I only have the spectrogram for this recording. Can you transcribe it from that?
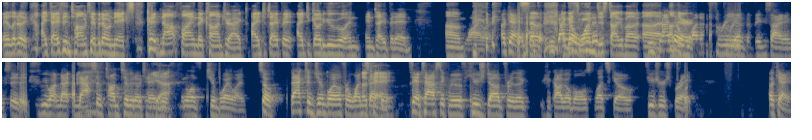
It literally, I typed in Tom Thibodeau Knicks, could not find the contract. I had to type it. I had to go to Google and, and type it in. Um, Okay, so I guess we can of, just talk about uh, other one of three of the big signings. we want that massive Tom Thibodeau tangent yeah. middle of Jim Boylen. So back to Jim Boylen for one okay. second. Fantastic move, huge dub for the Chicago Bulls. Let's go, future's bright. Okay,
